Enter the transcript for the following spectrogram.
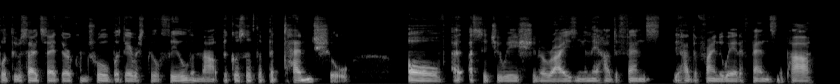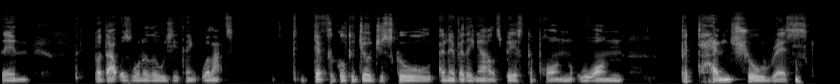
but it was outside their control, but they were still fielding that because of the potential of a, a, situation arising and they had to fence they had to find a way to fence the path in. But that was one of those you think, well that's difficult to judge a school and everything else based upon one potential risk,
